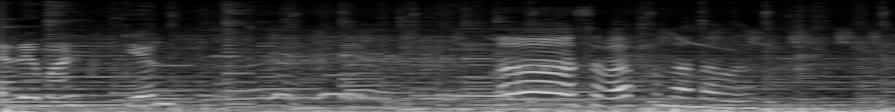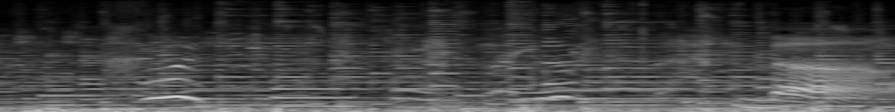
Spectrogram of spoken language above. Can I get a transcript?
Ele é mais pequeno. Nossa, vai afundar na lama. Nossa.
